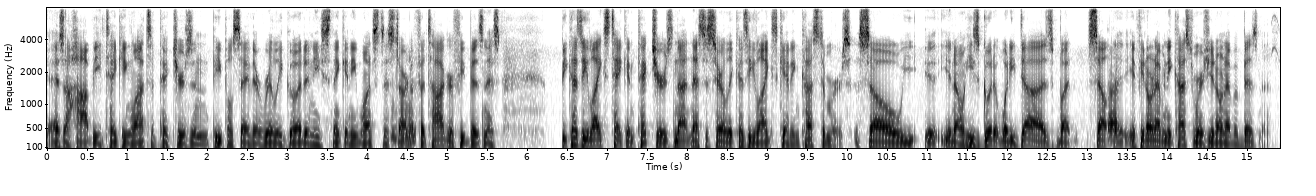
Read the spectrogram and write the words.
as a hobby taking lots of pictures and people say they're really good and he's thinking he wants to start mm-hmm. a photography business because he likes taking pictures not necessarily because he likes getting customers. So you know he's good at what he does but sell, if you don't have any customers you don't have a business.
